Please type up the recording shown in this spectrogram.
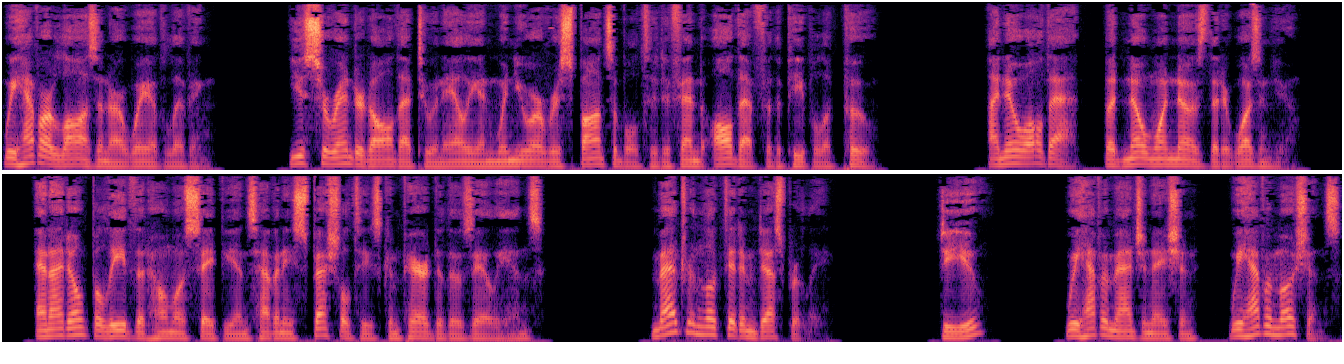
we have our laws and our way of living. You surrendered all that to an alien when you are responsible to defend all that for the people of Pooh. I know all that, but no one knows that it wasn't you. And I don't believe that Homo sapiens have any specialties compared to those aliens. Madrin looked at him desperately. Do you? We have imagination, we have emotions.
